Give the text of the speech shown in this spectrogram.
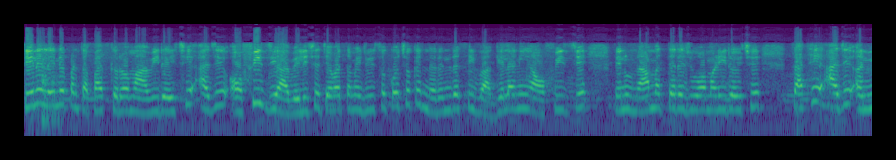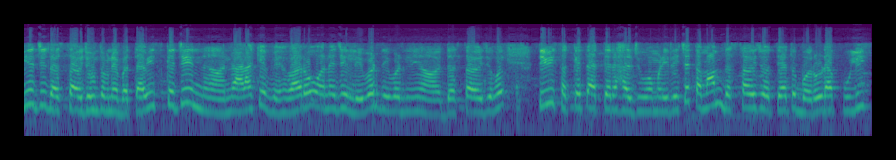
તેને લઈને પણ તપાસ કરવામાં આવી રહી છે. આજે ઓફિસ જે આવેલી છે, જેમાં તમે જોઈ શકો છો કે નરેન્દ્રસિંહ વાઘેલાની આ ઓફિસ છે, તેનું નામ અત્યારે જોવા મળી રહ્યું છે. સાથે આજે અન્ય જે દસ્તાવેજો હું તમને બતાવીશ કે જે નાણાકીય વ્યવહારો અને જે લેવડ દેવડની દસ્તાવેજો હોય, તેવી શક્યતા અત્યારે હાલ જોવા મળી રહી છે. તમામ દસ્તાવેજો અત્યારે તો બરોડા પોલીસ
